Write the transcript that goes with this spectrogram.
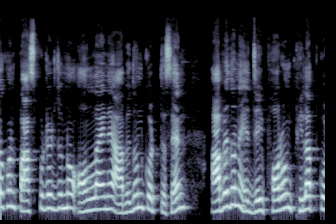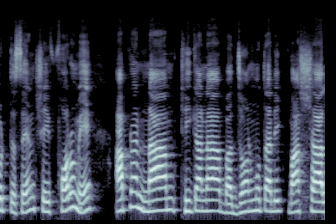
যখন পাসপোর্টের জন্য অনলাইনে আবেদন করতেছেন আবেদনে যেই ফর্ম ফিল করতেছেন, সেই ফর্মে আপনার নাম, ঠিকানা বা জন্ম তারিখ, মাস, সাল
